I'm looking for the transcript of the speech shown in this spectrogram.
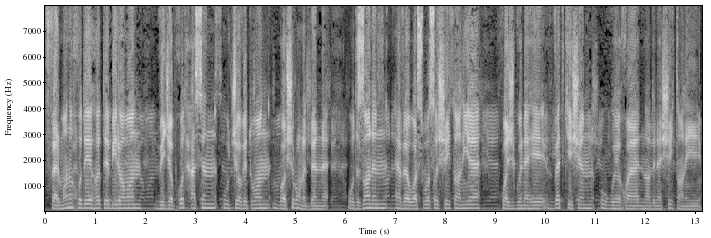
فرمان خود هات بیراوان ویجاب خود حسن و چاوتوان باشرونت بن و دزانن أو وسواس شیطانیه خوش گناه ود کشن و گوه خواه نادن شیطانی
